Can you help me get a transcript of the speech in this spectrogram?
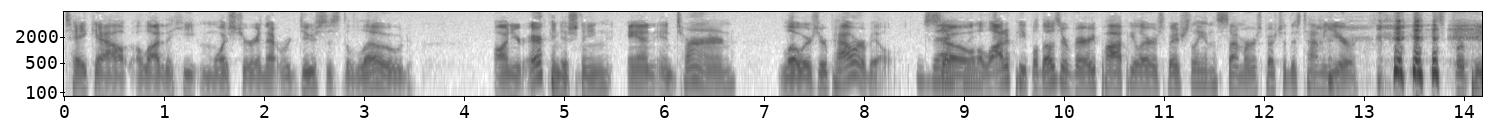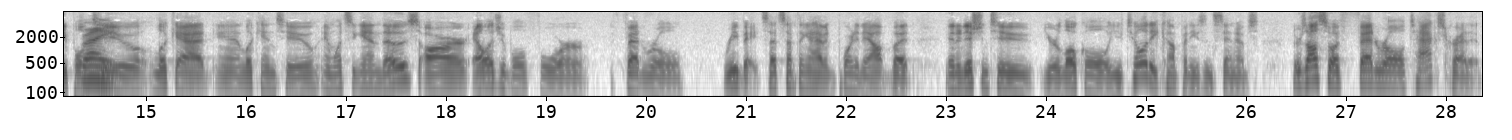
take out a lot of the heat and moisture, and that reduces the load on your air conditioning, and in turn lowers your power bill. So a lot of people, those are very popular, especially in the summer, especially this time of year, for people Right. to look at and look into. And once again, those are eligible for federal rebates. That's something I haven't pointed out, but in addition to your local utility companies' incentives, there's also a federal tax credit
